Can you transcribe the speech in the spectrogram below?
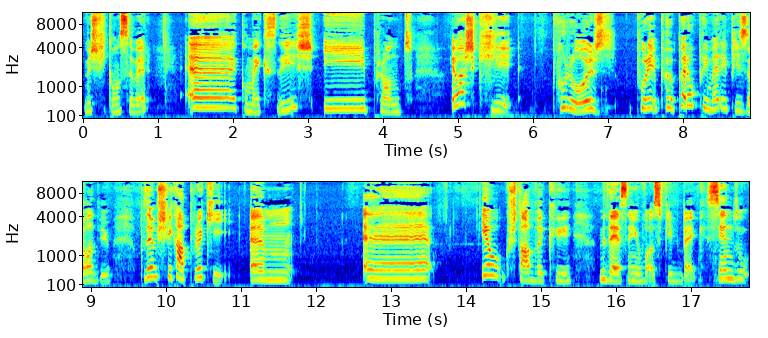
mas ficam a saber uh, como é que se diz, e pronto. Eu acho que por hoje, por, para o primeiro episódio, podemos ficar por aqui. Um, uh, eh, eu gostava que me dessem o vosso feedback, sendo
